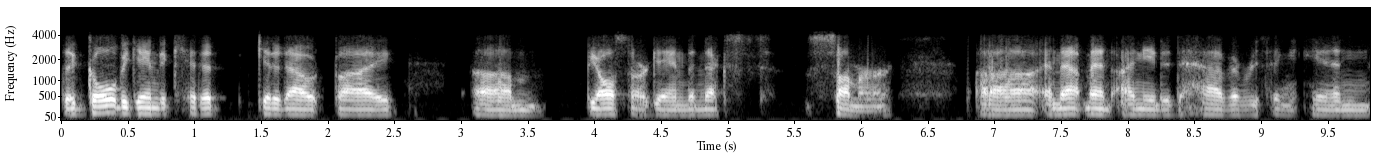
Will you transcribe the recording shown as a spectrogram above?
the goal became to get it get it out by um, the All Star game the next summer, uh, and that meant I needed to have everything in,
